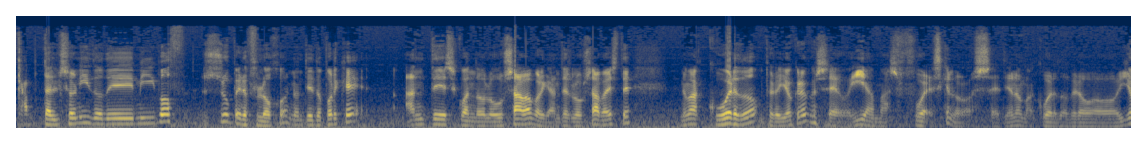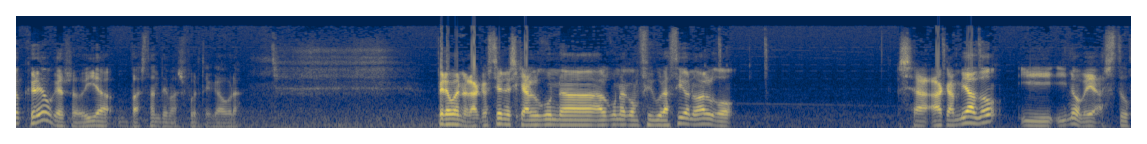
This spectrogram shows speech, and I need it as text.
capta el sonido de mi voz súper flojo. No entiendo por qué. Antes cuando lo usaba, porque antes lo usaba este, no me acuerdo, pero yo creo que se oía más fuerte. Es que no lo sé, tío, no me acuerdo. Pero yo creo que se oía bastante más fuerte que ahora. Pero bueno, la cuestión es que alguna, alguna configuración o algo se ha, cambiado y, no veas tú.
